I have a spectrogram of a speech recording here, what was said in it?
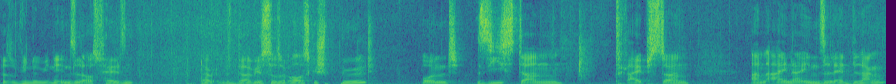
also wie eine, wie eine Insel aus Felsen. Da, da wirst du so rausgespült und siehst dann, treibst dann an einer Insel entlang,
